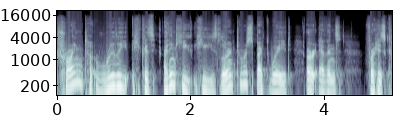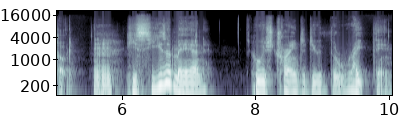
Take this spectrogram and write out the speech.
trying to really, because I think he he's learned to respect Wade or Evans for his code. Mhm. He sees a man who is trying to do the right thing.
